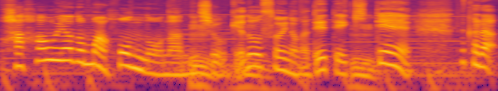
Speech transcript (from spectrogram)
母親のまあ本能なんでしょうけど、うん。そういうのが出てきて、だから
